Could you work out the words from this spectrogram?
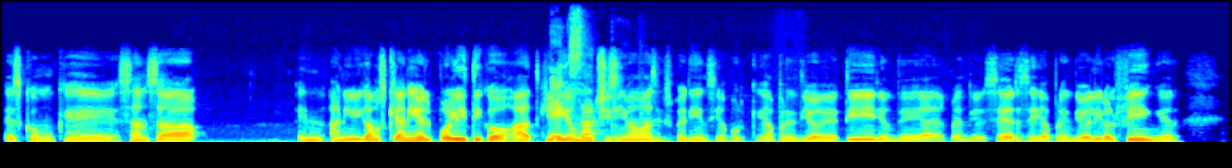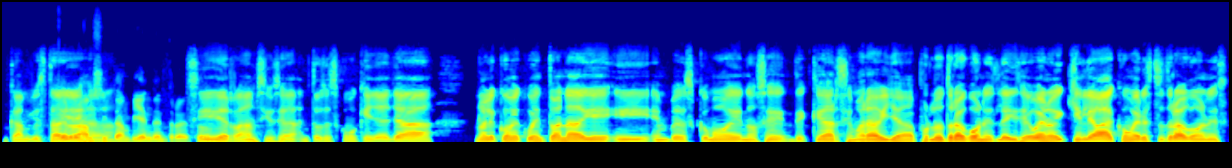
es como que Sansa, en, a ni- digamos que a nivel político, ha adquirido Exacto. muchísima más experiencia porque aprendió de Tyrion, de, aprendió de Cersei, aprendió de Littlefinger. En cambio, esta De vieja, Ramsay también dentro de todo. sí, de Ramsay, o sea, entonces como que ella ya no le come cuento a nadie y en vez como de, no sé, de quedarse maravillada por los dragones, le dice, bueno, ¿y quién le va a comer estos dragones?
